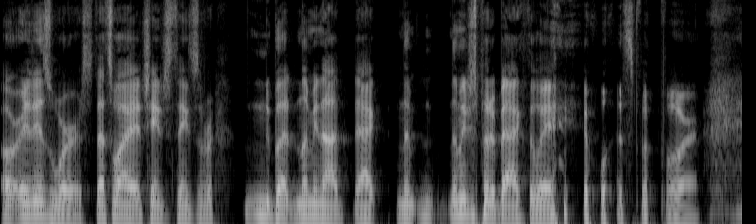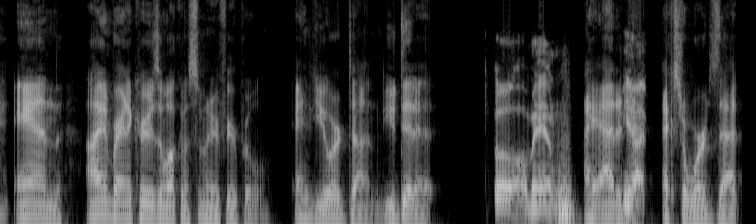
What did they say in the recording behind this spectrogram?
Or it is worse. That's why I changed things. But let me not act. Let, me just put it back the way it was before. And I am Brandon Cruz, and welcome to Submit for Your Approval. And you are done. You did it. Oh man, I added Yeah. extra words that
